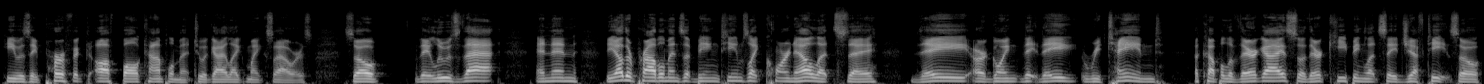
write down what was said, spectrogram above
He was a perfect off ball complement to a guy like Mike Sowers. So they lose that, and then the other problem ends up being teams like Cornell. Let's say they are going they, they retained a couple of their guys so they're keeping let's say jeff teat so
